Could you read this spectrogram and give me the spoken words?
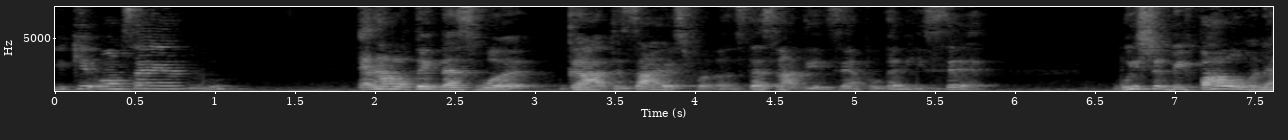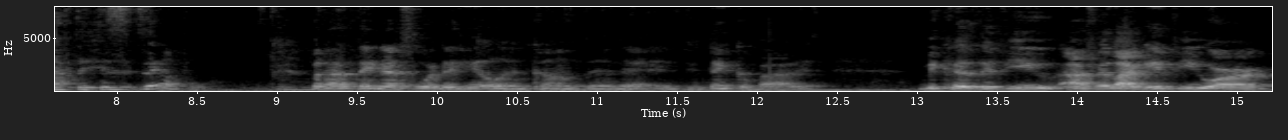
You get what I'm saying? And I don't think that's what God desires for us. That's not the example that He set. We should be following after His example. But I think that's where the healing comes in. That if you think about it, because if you, I feel like if you are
